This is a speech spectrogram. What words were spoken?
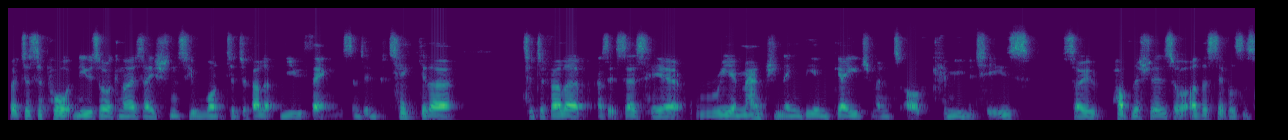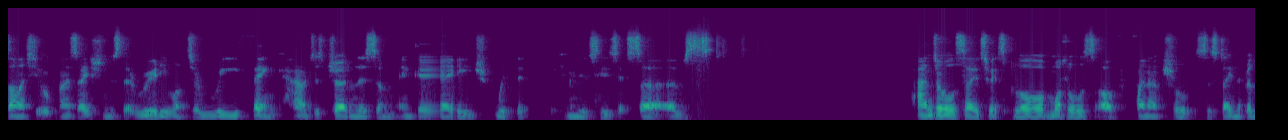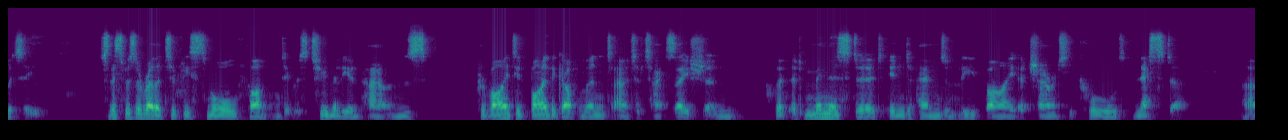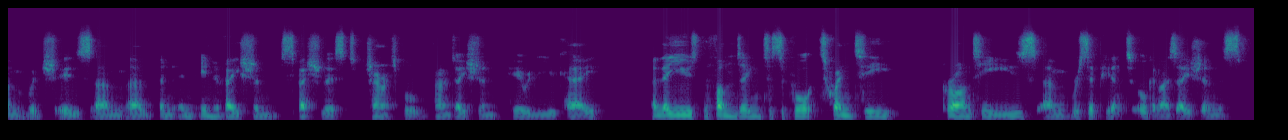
but to support news organizations who want to develop new things. And in particular, to develop, as it says here, reimagining the engagement of communities. So publishers or other civil society organizations that really want to rethink how does journalism engage with the communities it serves and also to explore models of financial sustainability. So this was a relatively small fund. It was £2 million provided by the government out of taxation, but administered independently by a charity called Nesta, um, which is um, a, an, an, innovation specialist charitable foundation here in the UK. And they used the funding to support 20 grantees, um, recipient organisations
